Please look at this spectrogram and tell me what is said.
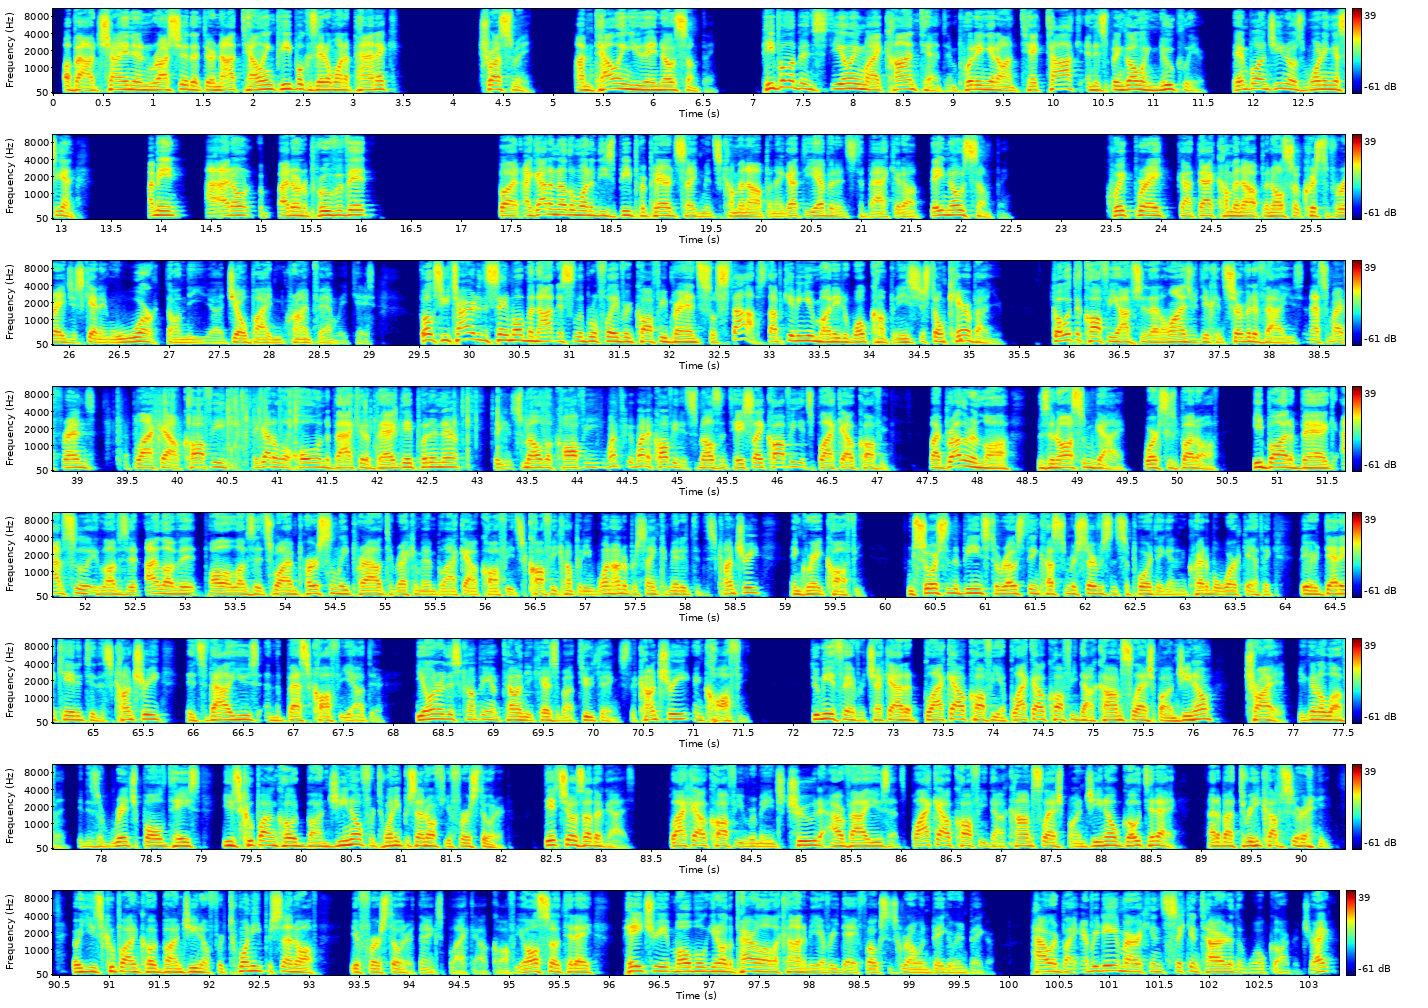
about China and Russia that they're not telling people because they don't want to panic. Trust me, I'm telling you, they know something. People have been stealing my content and putting it on TikTok, and it's been going nuclear. Dan Bongino is warning us again. I mean, I don't, I don't approve of it, but I got another one of these be prepared segments coming up, and I got the evidence to back it up. They know something. Quick break, got that coming up, and also Christopher Wray just getting worked on the uh, Joe Biden crime family case. Folks, you tired of the same old monotonous liberal flavored coffee brands? So stop. Stop giving your money to woke companies. Just don't care about you. Go with the coffee option that aligns with your conservative values. And that's my friends at Blackout Coffee. They got a little hole in the back of the bag they put in there so you can smell the coffee. Want, you want a coffee that smells and tastes like coffee? It's Blackout Coffee. My brother in law, who's an awesome guy, works his butt off. He bought a bag, absolutely loves it. I love it. Paula loves it. Why I'm personally proud to recommend Blackout Coffee. It's a coffee company 100% committed to this country and great coffee. From sourcing the beans to roasting, customer service and support, they got an incredible work ethic. They are dedicated to this country, its values, and the best coffee out there. The owner of this company, I'm telling you, cares about two things the country and coffee. Do me a favor, check out at Blackout Coffee at blackoutcoffee.com slash Bongino. Try it. You're going to love it. It is a rich, bold taste. Use coupon code Bongino for 20% off your first order. Ditch those other guys. Blackout Coffee remains true to our values. That's blackoutcoffee.com slash Bongino. Go today. Had about three cups already. Or use coupon code Bongino for 20% off your first order. Thanks, Blackout Coffee. Also today, Patriot Mobile. You know, the parallel economy every day, folks, is growing bigger and bigger. Powered by everyday Americans sick and tired of the woke garbage, right?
